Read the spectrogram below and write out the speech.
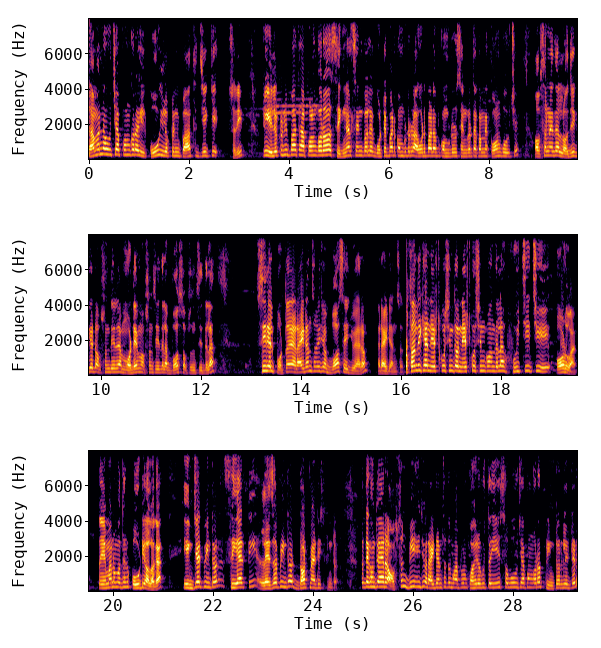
कौ इलेक्ट्रोनिक पाथ जी कि सरी जो इलेक्ट्रोनिक पाथ आपंकर सिग्नल सेंड कले गोटे पार्ट कंप्यूटर आ गोटे पार्ट ऑफ कंप्यूटर सेंड करता आम कौन कौचे option A logic gate option D modem option C देला बस ऑप्शन सी देला सीरियल पोर्ट तो राइट आंसर जो बस है जो यार राइट आंसर बर्तमान देखिए नेक्स्ट क्वेश्चन तो नेक्स्ट क्वेश्चन कौन देला व्हिच इज ऑड वन तो एमान मध्य कोटी अलग inkjet printer CRT laser printer dot matrix printer तो देखो यार ऑप्शन बी है जो राइट आंसर तो मुझे कही रखुच्छी तो ये सब हूँ आप प्रिंटर रिलेटेड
